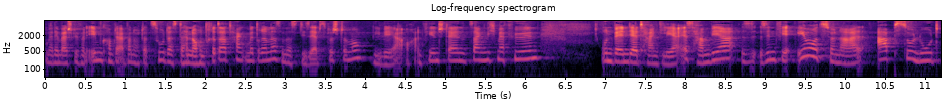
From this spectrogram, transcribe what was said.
bei dem Beispiel von eben kommt ja einfach noch dazu, dass da noch ein dritter Tank mit drin ist und das ist die Selbstbestimmung, die wir ja auch an vielen Stellen sozusagen nicht mehr fühlen. Und wenn der Tank leer ist, haben wir, sind wir emotional absolut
